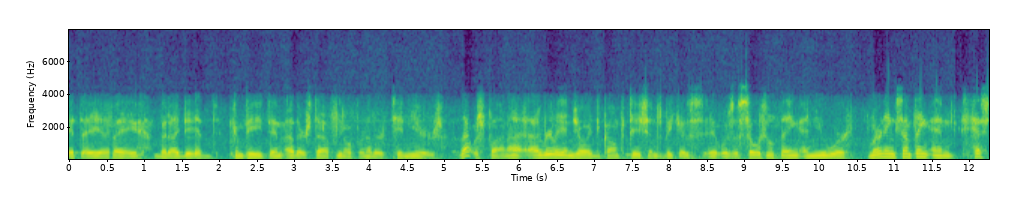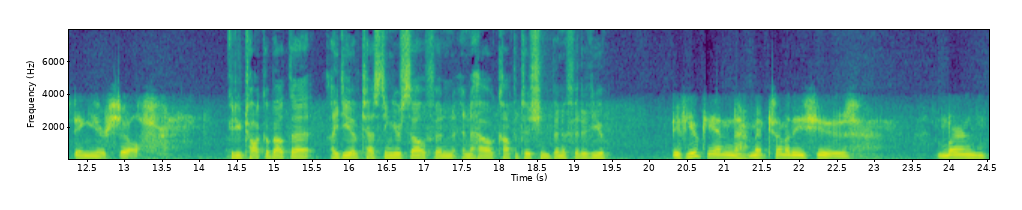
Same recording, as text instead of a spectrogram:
at the AFA, but I did compete in other stuff, you know, for another 10 years. That was fun. I, I really enjoyed the competitions because it was a social thing and you were learning something and testing yourself. Could you talk about that idea of testing yourself and, and how competition benefited you? If you can make some of these shoes, learn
